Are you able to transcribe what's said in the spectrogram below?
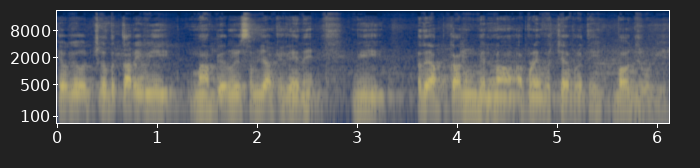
ਕਿਉਂਕਿ ਉੱਚ ਅਧਿਕਾਰੀ ਵੀ ਮਾਪਿਆਂ ਨੂੰ ਇਹ ਸਮਝਾ ਕੇ ਗਏ ਨੇ ਵੀ ਅਧਿਆਪਕਾਂ ਨੂੰ ਮਿਲਣਾ ਆਪਣੇ ਬੱਚਿਆਂ ਪ੍ਰਤੀ ਬਹੁਤ ਜ਼ਰੂਰੀ ਹੈ।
